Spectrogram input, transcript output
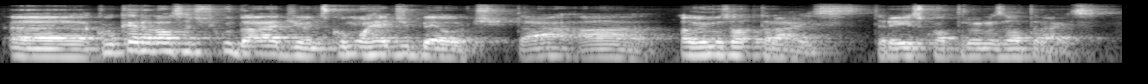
Uh, qual era a nossa dificuldade antes, como Red Belt, tá? há anos atrás, três, quatro anos atrás?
